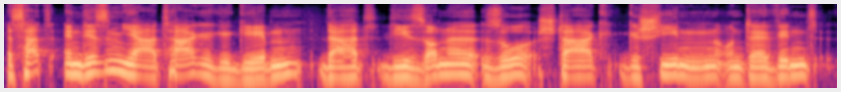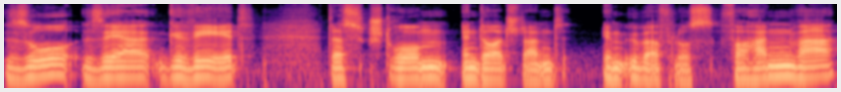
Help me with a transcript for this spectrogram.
Es hat in diesem Jahr Tage gegeben, da hat die Sonne so stark geschienen und der Wind so sehr geweht, dass Strom in Deutschland im Überfluss vorhanden war.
